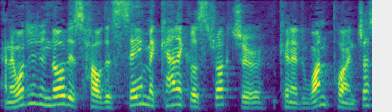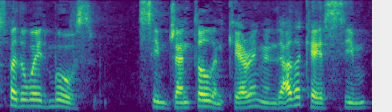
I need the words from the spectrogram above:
And I want you to notice how the same mechanical structure can, at one point, just by the way it moves, seem gentle and caring, and in the other case, seem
